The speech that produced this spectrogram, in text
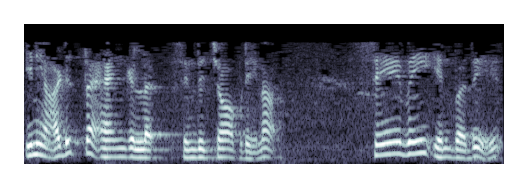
இனி அடுத்த ஆங்கிள் சிந்திச்சோம் அப்படின்னா சேவை என்பது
